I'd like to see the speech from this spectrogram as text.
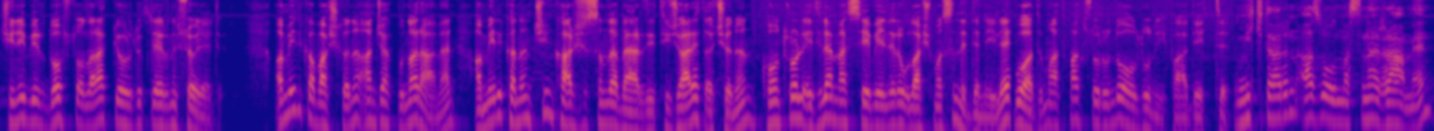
Çin'i bir dost olarak gördüklerini söyledi. Amerika Başkanı ancak buna rağmen Amerika'nın Çin karşısında verdiği ticaret açığının kontrol edilemez seviyelere ulaşması nedeniyle bu adımı atmak zorunda olduğunu ifade etti. Miktarın az olmasına rağmen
